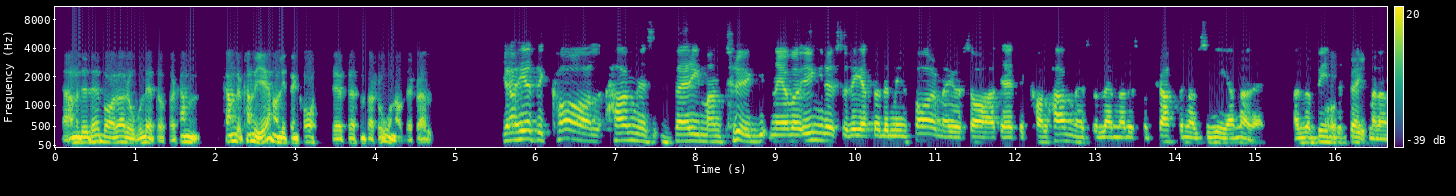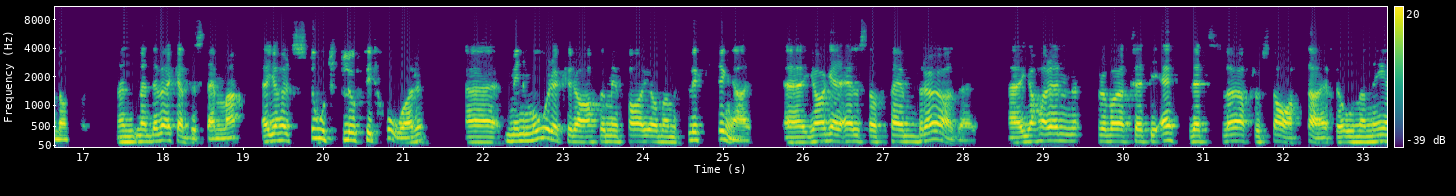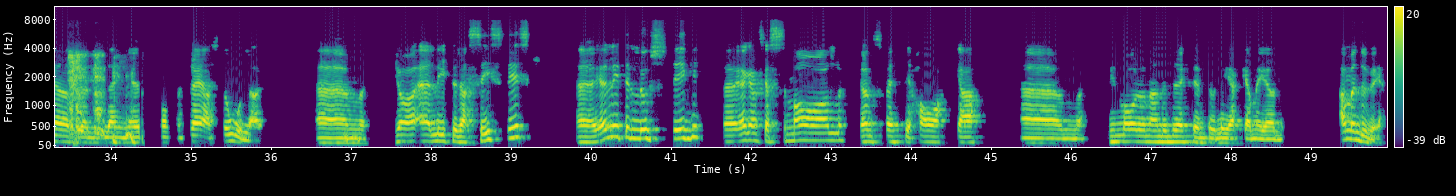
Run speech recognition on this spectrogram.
Ja, men det, det är bara roligt. Och så kan, kan, du, kan du ge någon liten kort eh, presentation av dig själv? Jag heter Karl Hannes Bergman Trygg. När jag var yngre så retade min far mig och sa att jag hette Karl Hannes och lämnades på trappen av zigenare. Alltså, det var bindestreck mellan dem. Men, men det verkar inte stämma. Eh, Jag har ett stort fluffigt hår. Eh, Min mor är kurator och min far jobbar med flyktingar. Eh, Jag är äldst av fem bröder. Eh, Jag har en, för att vara 31, rätt slö prostata efter att ha onanerat väldigt länge på trästolar. Ehm, jag är lite rasistisk. Eh, jag är lite lustig. Jag är ganska smal. Jag har en spetsig haka. Um, min morgonandedräkt är inte att leka med. Ja, men du vet.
